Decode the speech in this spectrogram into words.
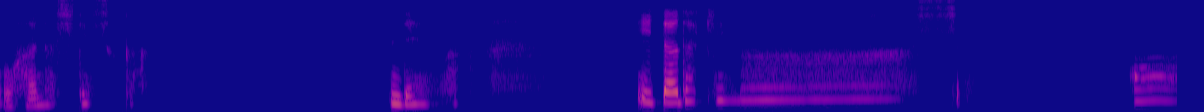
お話ですが。ではいただきまーす。あー。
